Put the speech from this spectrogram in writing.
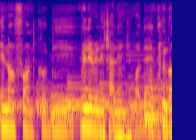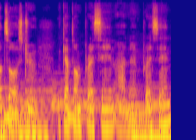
enough fund could be really really challenging but then God saw us through we kept on pressing and um, pressing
